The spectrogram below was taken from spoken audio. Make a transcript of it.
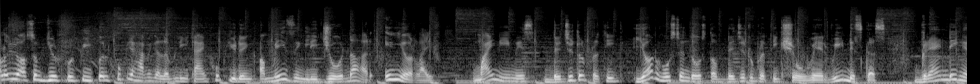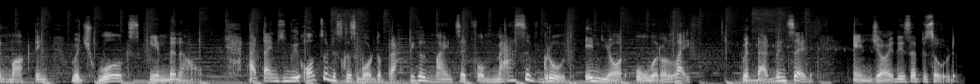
Hello, you awesome, beautiful people. Hope you're having a lovely time. Hope you're doing amazingly jordar in your life. My name is Digital Pratik, your host and host of Digital Pratik Show, where we discuss branding and marketing which works in the now. At times, we also discuss about the practical mindset for massive growth in your overall life. With that being said, enjoy this episode.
